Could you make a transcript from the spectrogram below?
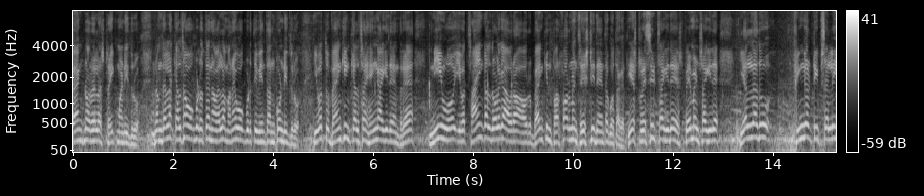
ಬ್ಯಾಂಕ್ನವರೆಲ್ಲ ಸ್ಟ್ರೈಕ್ ಮಾಡಿದ್ರು. ನಮ್ಮದೆಲ್ಲ ಕೆಲಸ ಹೋಗ್ಬಿಡುತ್ತೆ, ನಾವೆಲ್ಲ ಮನೆಗೆ ಹೋಗ್ಬಿಡ್ತೀವಿ ಅಂತ ಅಂದ್ಕೊಂಡಿದ್ರು ಇವತ್ತು ಬ್ಯಾಂಕಿಂಗ್ ಕೆಲಸ ಹೆಂಗಾಗಿದೆ ಅಂದರೆ, ನೀವು ಇವತ್ತು ಸಾಯಂಕಾಲದೊಳಗೆ ಅವರ, ಅವ್ರ ಬ್ಯಾಂಕಿನ ಪರ್ಫಾರ್ಮೆನ್ಸ್ ಎಷ್ಟಿದೆ ಅಂತ ಗೊತ್ತಾಗುತ್ತೆ. ಎಷ್ಟು ರೆಸಿಟ್ಸ್ ಆಗಿದೆ, ಎಷ್ಟು ಪೇಮೆಂಟ್ಸ್ ಆಗಿದೆ, ಎಲ್ಲದು ಫಿಂಗರ್ ಟಿಪ್ಸಲ್ಲಿ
